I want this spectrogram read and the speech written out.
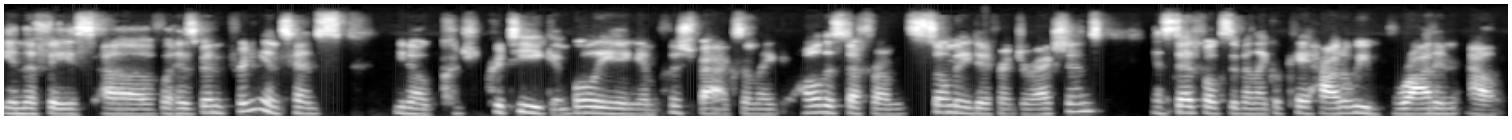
in the face of what has been pretty intense you know critique and bullying and pushbacks and like all this stuff from so many different directions Instead, folks have been like, okay, how do we broaden out?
